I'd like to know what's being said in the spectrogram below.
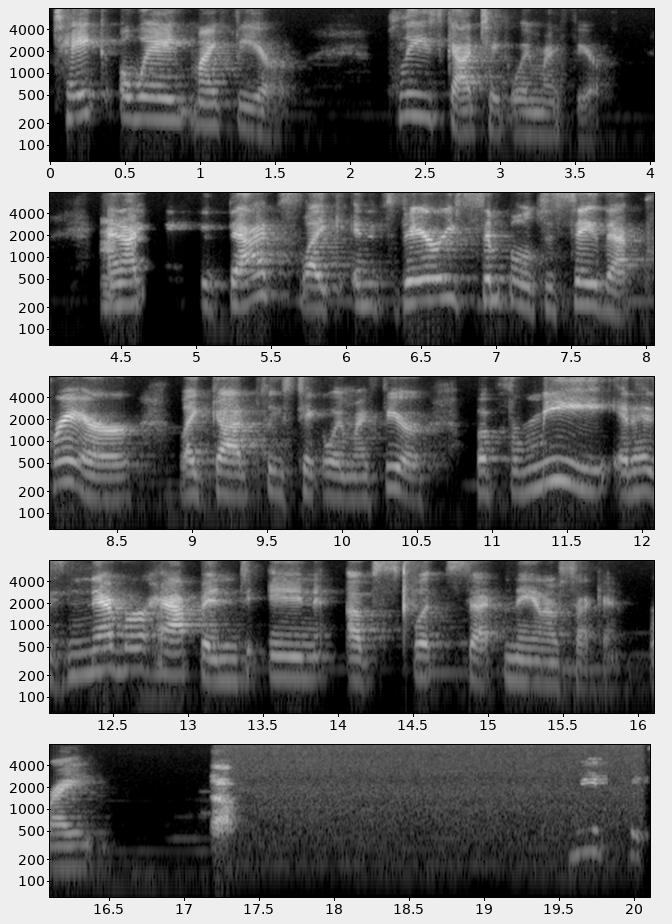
Take away my fear. Please, God, take away my fear. Mm. And I think that that's like, and it's very simple to say that prayer, like, God, please take away my fear. But for me, it has never happened in a split sec nanosecond, right? No. For me, it's taking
